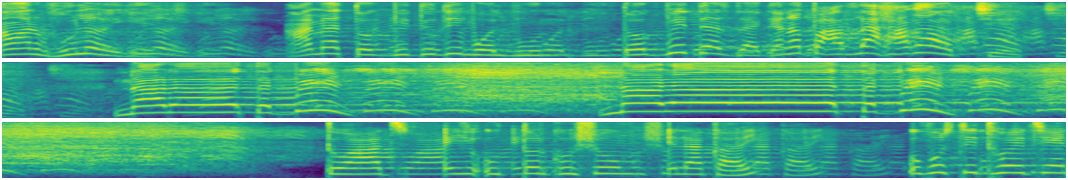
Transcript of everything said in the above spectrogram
আমার ভুল হয়ে গেছে আমি আর তকবির দিদি বলব তকবির দেশ দেখ, কেন পাতলা হাগা হচ্ছে। নারায় তকবির! তো আজ এই উত্তর কুসুম এলাকায় উপস্থিত হয়েছেন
